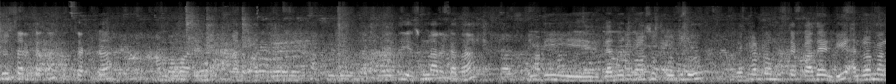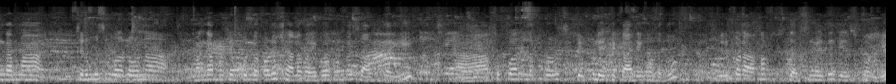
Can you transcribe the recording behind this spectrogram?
చూసారు కదా చక్కగా అమ్మవారిని గణపతి దర్శనం అయితే చేసుకున్నారు కదా. ఇది ధనుర్మాసం పూజలు వెంకటరమూర్తి కదండి అల్వ మంగమ్మ చిరుముసులలో ఉన్న మంగమ్మ టెంపుల్లో కూడా చాలా వైభవంగా సాగుతాయి. ఆ, కూడా టెంపుల్ అయితే ఖాళీగా ఉండదు. మీరు కూడా దర్శనం అయితే చేసుకోండి.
